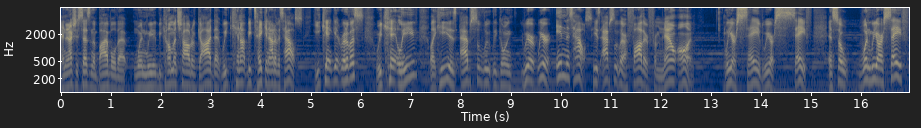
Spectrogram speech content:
And it actually says in the Bible that when we become a child of God, that we cannot be taken out of his house. He can't get rid of us. We can't leave. Like he is absolutely going, we are, we are in this house. He is absolutely our father from now on. We are saved. We are safe. And so when we are safe,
